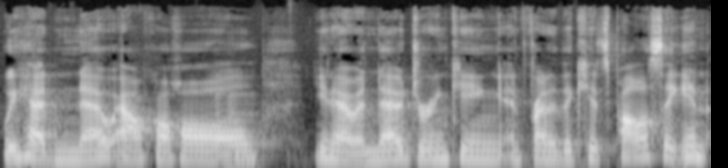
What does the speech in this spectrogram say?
we had no alcohol, Mm. you know, and no drinking in front of the kids policy. And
